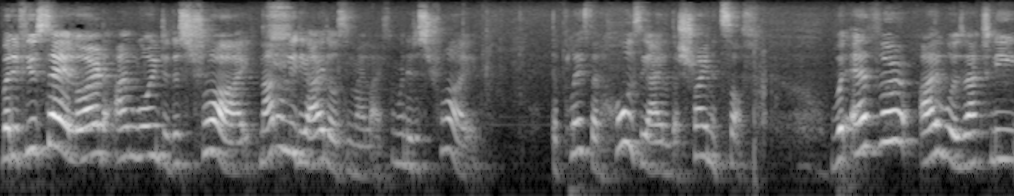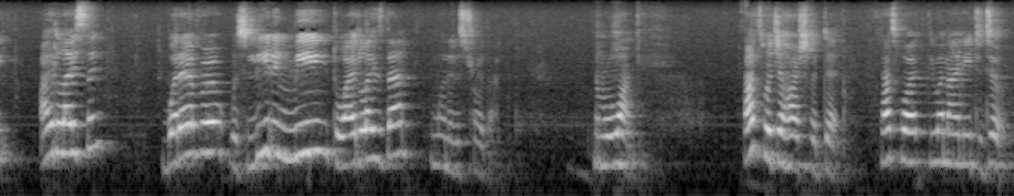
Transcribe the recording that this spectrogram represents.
But if you say, Lord, I'm going to destroy not only the idols in my life, I'm going to destroy the place that holds the idol, the shrine itself. Whatever I was actually idolizing, whatever was leading me to idolize that, I'm going to destroy that. Number one. That's what Jehoshaphat did. That's what you and I need to do.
